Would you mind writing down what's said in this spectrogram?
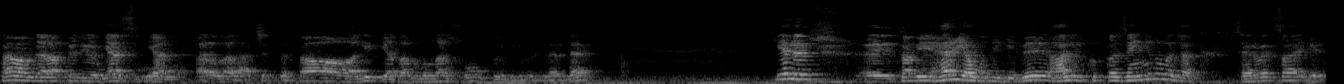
Tamam der, affediyorum gelsin yani. Araları açıktı. Ta Libya'dan bunlar soğuktur birbirlerine. Gelir, e, tabii her Yahudi gibi Halil Kut da zengin olacak. Servet sahibi.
